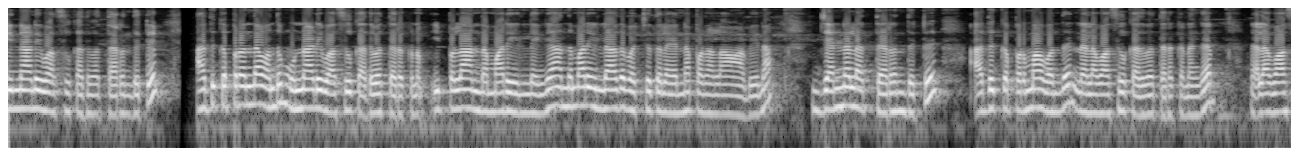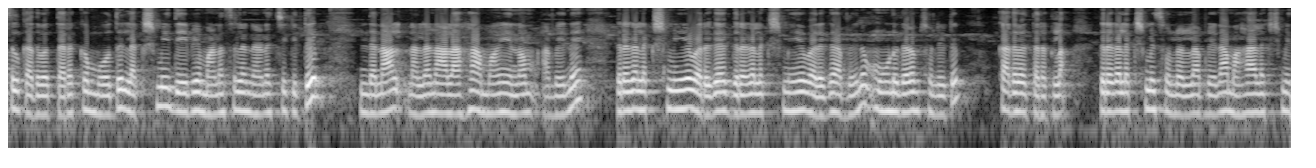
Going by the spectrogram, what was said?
பின்னாடி வாசல் கதவை திறந்துட்டு அதுக்கப்புறம் தான் வந்து முன்னாடி வாசல் கதவை திறக்கணும். இப்போல்லாம் அந்த மாதிரி இல்லைங்க. அந்த மாதிரி இல்லாத பட்சத்தில் என்ன பண்ணலாம் அப்படின்னா ஜன்னலை திறந்துட்டு அதுக்கப்புறமா வந்து நிலவாசல் கதவை திறக்கணுங்க. நிலவாசல் கதவை திறக்கும் போது லக்ஷ்மி தேவியை மனசில் நினச்சிக்கிட்டு இந்த நாள் நல்ல நாளாக அமையணும் அப்படின்னு கிரகலக்ஷ்மியே வருக கிரகலக்ஷ்மியே வருக அப்படின்னு மூணு தரம் சொல்லிவிட்டு கதவை திறக்கலாம். கிரகலக்ஷ்மி சொல்லலாம் அப்படின்னா மகாலட்சுமி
